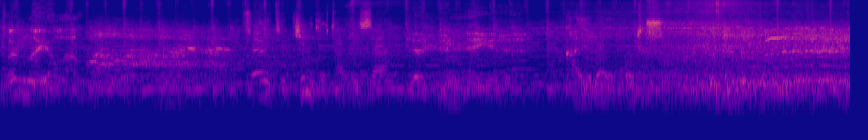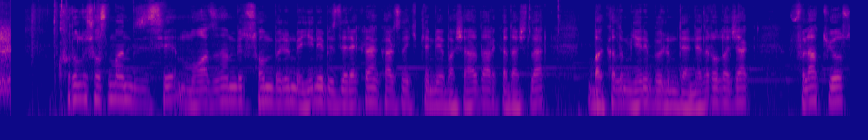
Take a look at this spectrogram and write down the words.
aklınla yol al. Söğüt'ü kim kurtardıysa Gönlünle yürü. Kayıbey odur. Kuruluş Osman dizisi muazzam bir son bölümle yine bizleri ekran karşısına kitlemeye başardı arkadaşlar. Bakalım yeni bölümde neler olacak? Flatios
